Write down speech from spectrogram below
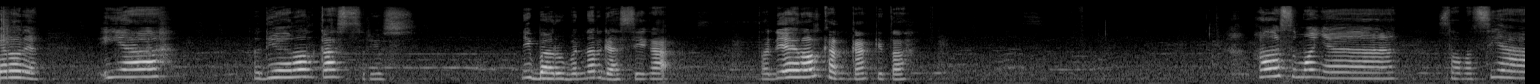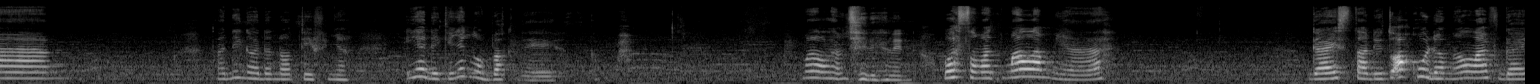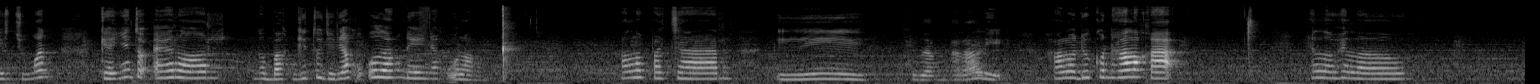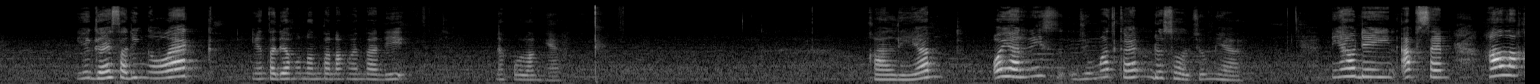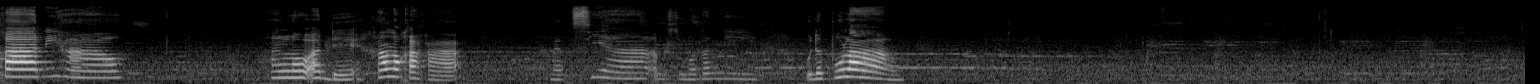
error ya? Iya. Tadi error kas Serius. Ini baru bener gak sih kak? Tadi error kan kak kita? Halo semuanya. Selamat siang. Tadi nggak ada notifnya. Iya deh kayaknya ngebug deh. Malam Cidelin Wah selamat malam ya Guys tadi tuh aku udah nge-live guys Cuman kayaknya tuh error Ngebug gitu jadi aku ulang deh Ini aku ulang Halo pacar Ih Aku bilang Arali Halo Dukun, halo kak Hello, hello. Iya guys, tadi nge-lag. Yang tadi aku nonton aku yang tadi. Aku ulang ya. Kalian Oh ya, ini Jumat kalian udah soljum ya? Ni hao Dein, absen. Halo Kak, ni hao. Halo Ade, halo Kakak. Met siang, abis Jumatan nih. Udah pulang.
